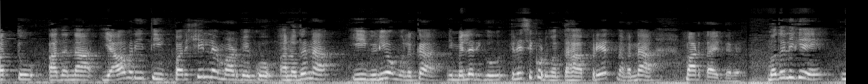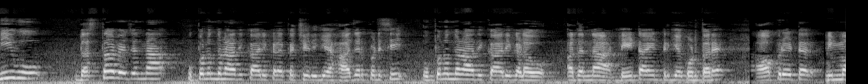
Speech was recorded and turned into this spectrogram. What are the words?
ಮತ್ತು ಅದನ್ನ ಯಾವ ರೀತಿ ಪರಿಶೀಲನೆ ಮಾಡಬೇಕು ಅನ್ನೋದನ್ನ ಈ ವಿಡಿಯೋ ಮೂಲಕ ನಿಮ್ಮೆಲ್ಲರಿಗೂ ತಿಳಿಸಿಕೊಡುವಂತಹ ಪ್ರಯತ್ನವನ್ನ ಮಾಡ್ತಾ ಇದ್ದೇವೆ. ಮೊದಲಿಗೆ ನೀವು ದಸ್ತಾವೇಜನ್ನ ಉಪನೋಂದಣಾಧಿಕಾರಿಗಳ ಕಚೇರಿಗೆ ಹಾಜರುಪಡಿಸಿ ಉಪನೋಂದಣಾಧಿಕಾರಿಗಳು ಅದನ್ನ ಡೇಟಾ ಎಂಟ್ರಿಗೆ ಕೊಡ್ತಾರೆ. ಆಪರೇಟರ್, ನಿಮ್ಮ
